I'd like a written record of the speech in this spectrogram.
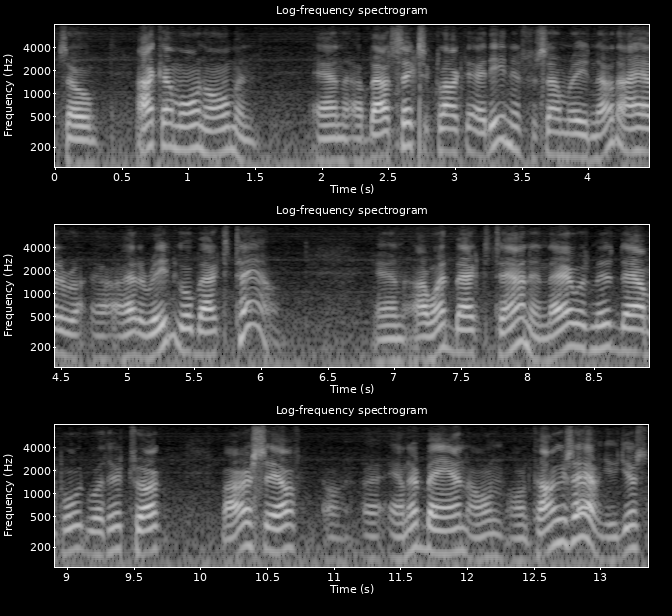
so I come on home and, and about six o'clock that evening, for some reason or other, I had a, I had a reason to go back to town. And I went back to town, and there was Miss Davenport with her truck by herself uh, and her band on, on Congress Avenue, just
